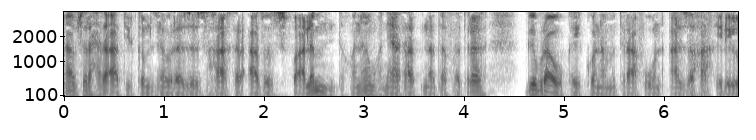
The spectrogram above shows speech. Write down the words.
ናብ ስራሕ ተኣትዩ ከም ዝነበረ ዘዘኻኽር ኣቶ ተስፋኣለም፣ እንተኾነ ምኽንያታት እናተፈጥረ ግብራዊ ከይኮነ ምትራፉ'ውን ኣዘኻኺሩ እዩ።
